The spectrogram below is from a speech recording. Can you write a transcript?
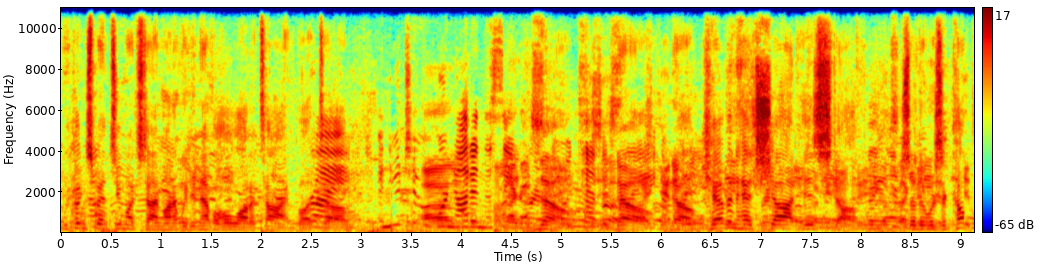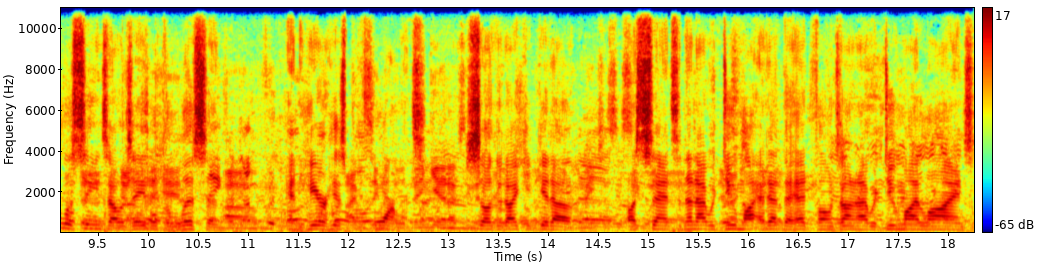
we couldn't spend too much time on it. We didn't have a whole lot of time, but. Right. Um, and you two were not in the same room no, Kevin. no, right? no. Kevin had shot his stuff, so there was a couple of scenes I was able to listen and hear his performance, so that I could get a, a sense. And then I would do my, I'd have the headphones on, and I would do my lines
